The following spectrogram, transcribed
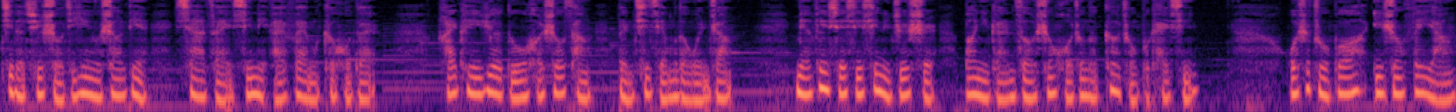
记得去手机应用商店下载心理 FM 客户端，还可以阅读和收藏本期节目的文章，免费学习心理知识，帮你赶走生活中的各种不开心。我是主播一生飞扬，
